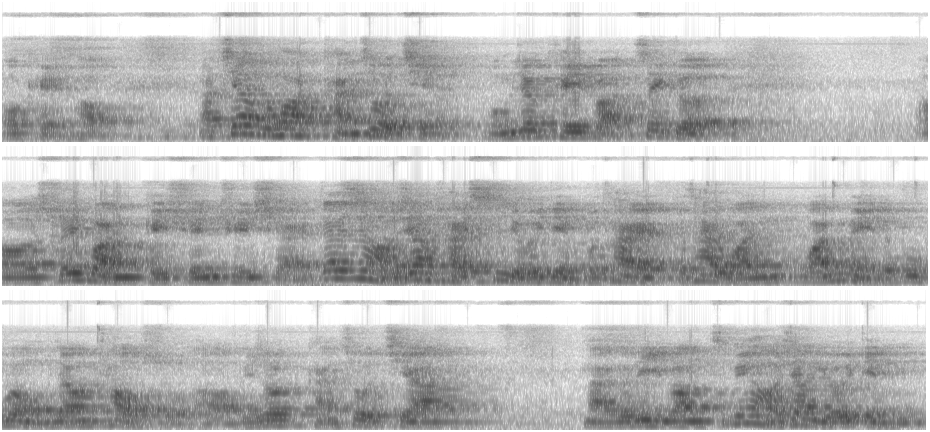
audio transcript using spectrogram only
，OK 好，那这样的话砍错前，我们就可以把这个。呃，水管给选取起来，但是好像还是有一点不太不太完完美的部分，我们要用套索了啊。比如说砍错加哪个地方，这边好像有一点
